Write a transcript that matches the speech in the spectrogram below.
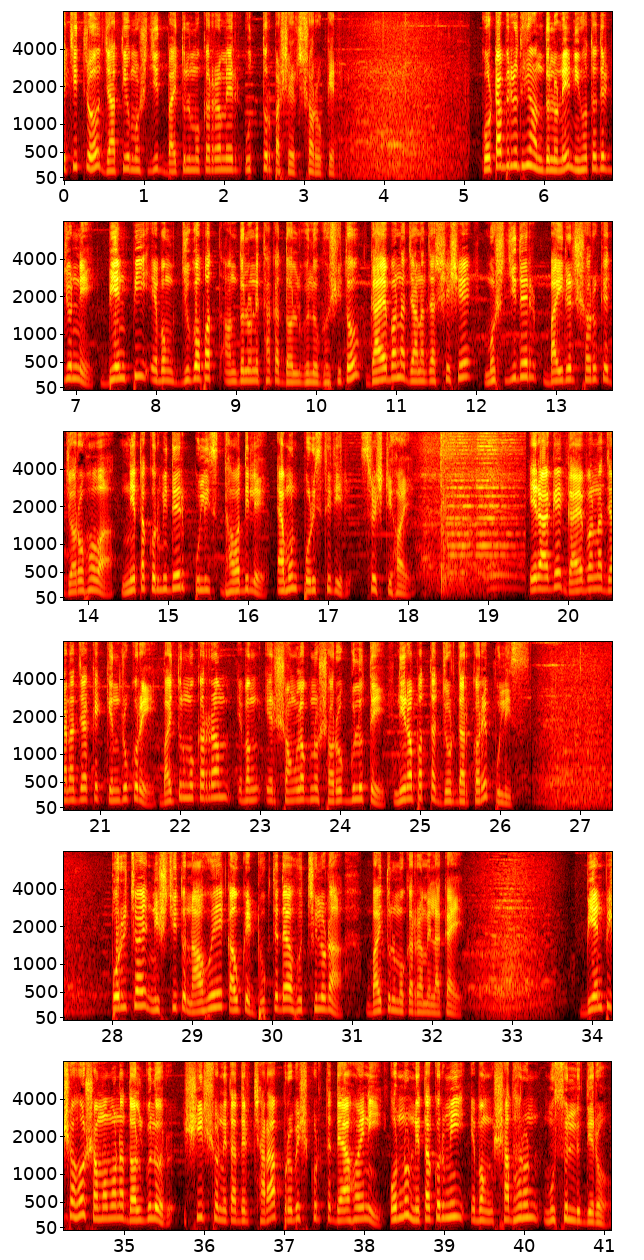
এ চিত্র জাতীয় মসজিদ বাইতুল মোকাররমের উত্তর পাশের সড়কের। কোটা বিরোধী আন্দোলনে নিহতদের জন্য বিএনপি এবং যুগপৎ আন্দোলনে থাকা দলগুলো ঘোষিত। গায়েবানা জানাজা শেষে মসজিদের বাইরের সড়কে জড়ো হওয়া নেতাকর্মীদের পুলিশ ধাওয়া দিলে এমন পরিস্থিতির সৃষ্টি হয়। এর আগে গায়েবানা জানাজাকে কেন্দ্র করে বাইতুল মোকাররম এবং এর সংলগ্ন সড়কগুলোতে নিরাপত্তা জোরদার করে পুলিশ। পরিচয় নিশ্চিত না হয়ে কাউকে ঢুকতে দেওয়া হচ্ছিল না বাইতুল মোকাররম এলাকায়। বিএনপি সহ সমমনা দলগুলোর শীর্ষ নেতাদের ছাড়া প্রবেশ করতে দেয়া হয়নি অন্য নেতাকর্মী এবং সাধারণ মুসল্লিদেরও।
